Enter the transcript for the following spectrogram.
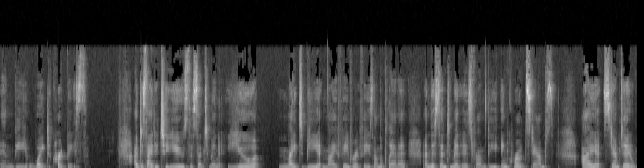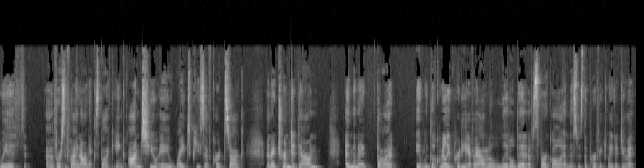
and the white card base. I've decided to use the sentiment, you might be my favorite face on the planet, and this sentiment is from the Ink Road stamps. I stamped it with uh, VersaFine Onyx Black ink onto a white piece of cardstock and I trimmed it down. And then I thought it would look really pretty if I added a little bit of sparkle and this was the perfect way to do it.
